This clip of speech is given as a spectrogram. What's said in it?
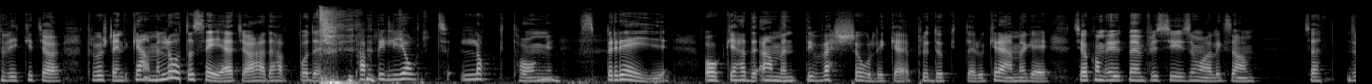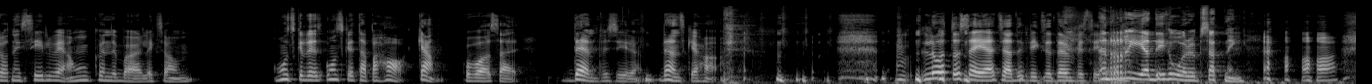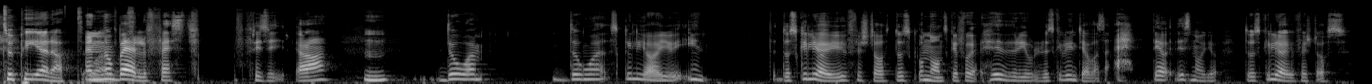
vilket jag för det första inte kan, men låt oss säga att jag hade haft både papiljon, locktång, spray och jag hade använt diverse olika produkter och krämer och grejer. Så jag kom ut med en frisyr som var liksom, så att drottning Silvia, hon kunde bara liksom, hon skulle, hon skulle tappa hakan och vara så här, den frisyren, den ska jag ha. Låt oss säga att jag hade fixat den frisyren. En redig håruppsättning. Tuperat. En. Nobelfest-frisyr, ja. Då, då skulle jag ju inte... Då skulle jag ju förstås, då, om någon skulle fråga hur gjorde du, då skulle inte jag vara så här, äh, det, det snodde jag. Då skulle jag ju förstås,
